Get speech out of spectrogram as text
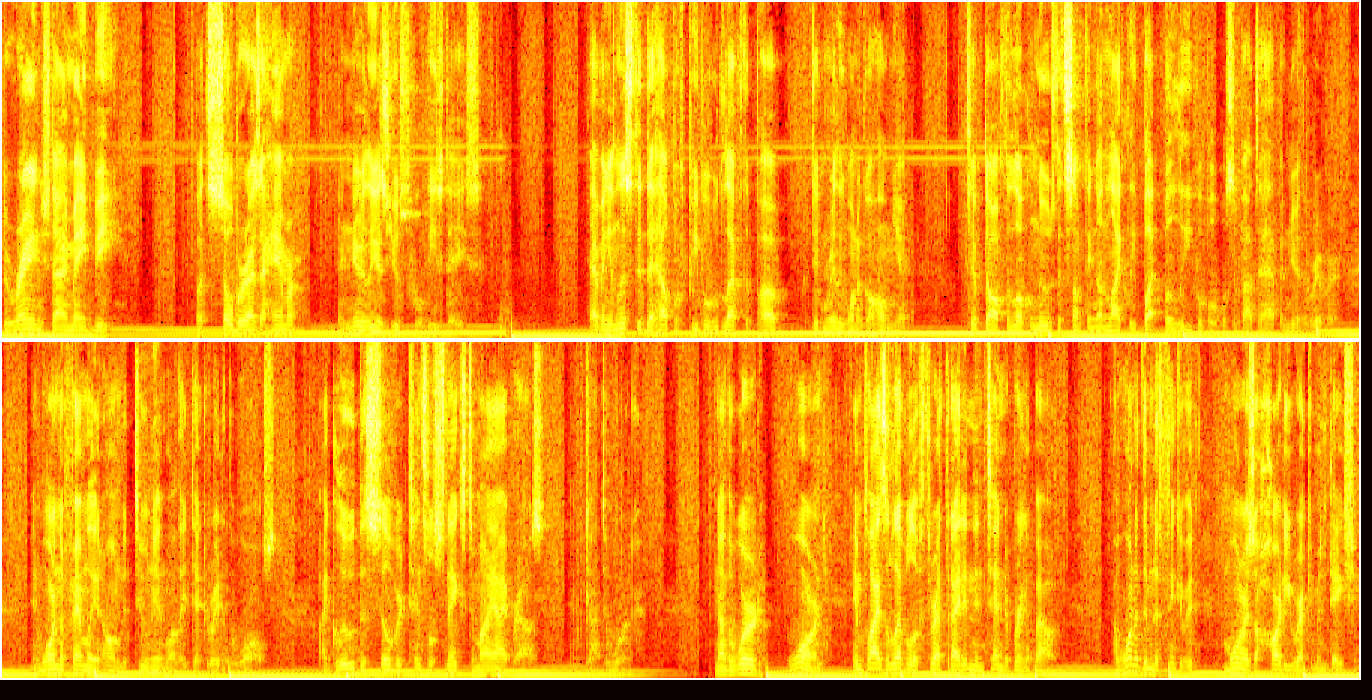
Deranged I may be, but sober as a hammer and nearly as useful these days. Having enlisted the help of people who'd left the pub but didn't really want to go home yet, tipped off the local news that something unlikely but believable was about to happen near the river, and warned the family at home to tune in while they decorated the walls. I glued the silver tinsel snakes to my eyebrows and got to work. Now, the word warned implies a level of threat that I didn't intend to bring about. I wanted them to think of it more as a hearty recommendation.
